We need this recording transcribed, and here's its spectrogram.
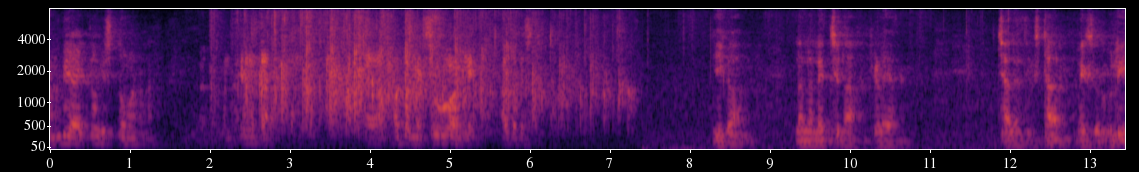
ಅಂಬಿ ಆಯಿತು, ವಿಷ್ಣು ಮಾಡೋಣ ಅಂತ ಹೇಳ್ತಾ ಮತ್ತೊಮ್ಮೆ ಶುರು ಆಗಲಿ. ಆಲ್ ದ ಬೆಸ್ಟ್ ಈಗ ನನ್ನ ನೆಚ್ಚಿನ ಗೆಳೆಯ ಚಾಲೆಂಜಿಂಗ್ ಸ್ಟಾರ್, ಮೈಸೂರು ಹುಲಿ.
